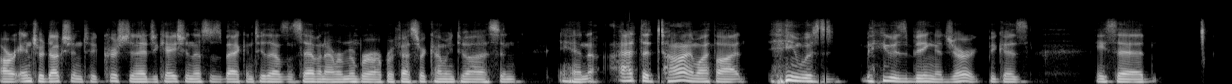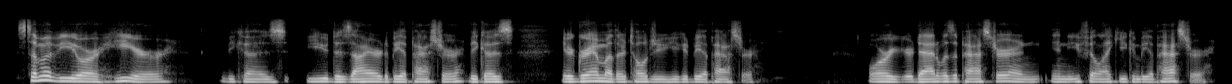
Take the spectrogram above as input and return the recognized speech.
our introduction to Christian education. This was back in 2007. I remember our professor coming to us and and at the time I thought he was he was being a jerk because he said, Some of you are here because you desire to be a pastor because your grandmother told you you could be a pastor. Or your dad was a pastor and, and you feel like you can be a pastor.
